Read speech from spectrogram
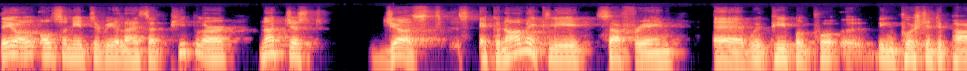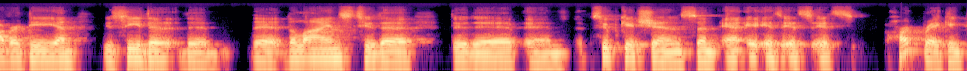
They also need to realize that people are not just just economically suffering uh, with people pu- uh, being pushed into poverty, and you see the the the, the lines to the to the um, soup kitchens, and, and it's it's it's heartbreaking.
